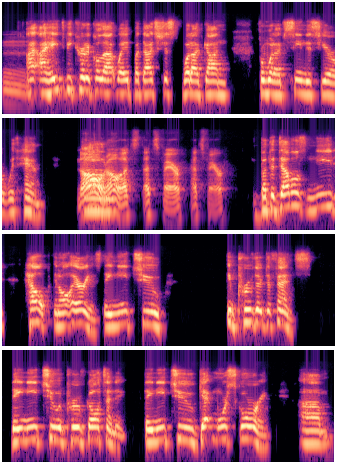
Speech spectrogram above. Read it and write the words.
Mm. I, I, hate to be critical that way, but that's just what I've gotten from what I've seen this year with him. No, um, no, that's that's fair. That's fair. But the Devils need help in all areas. They need to improve their defense. They need to improve goaltending. They need to get more scoring. Um,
